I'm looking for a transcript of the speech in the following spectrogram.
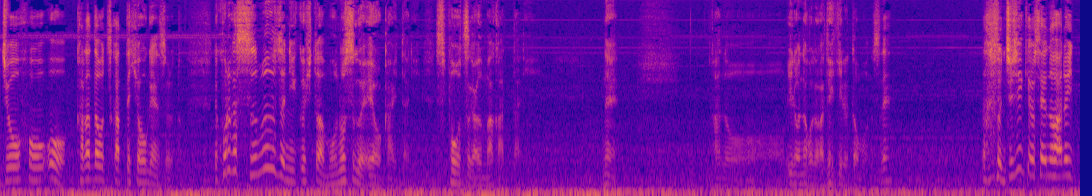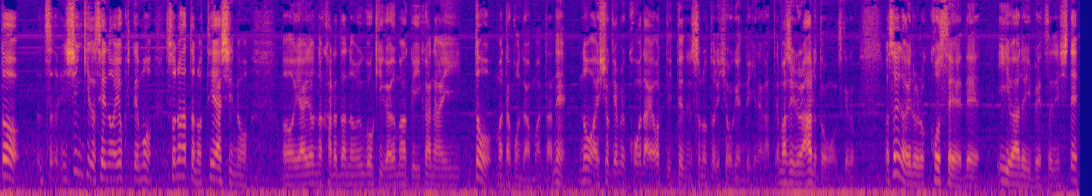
情報を体を使って表現すると。でこれがスムーズにいく人はものすごい絵を描いたりスポーツがうまかったりね、いろんなことができると思うんですね。受信機の性能悪いと新規の性能が良くてもその後の手足のやいろんな体の動きがうまくいかないとまた今度はまたね脳は一生懸命こうだよって言ってるのにその通り表現できなかったまあいろいろあると思うんですけど、まあ、そういうのはいろいろ個性でいい悪い別にして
